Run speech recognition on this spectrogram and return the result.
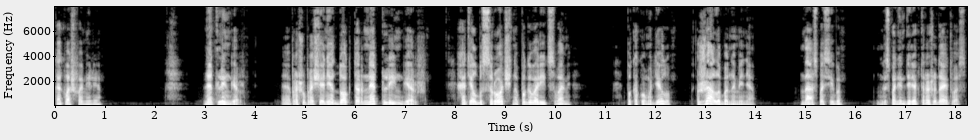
Как ваша фамилия? — Нетлингер. Э, — Прошу прощения, доктор Нетлингер. Хотел бы срочно поговорить с вами. — По какому делу? — Жалоба на меня. — Да, спасибо. Господин директор ожидает вас.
